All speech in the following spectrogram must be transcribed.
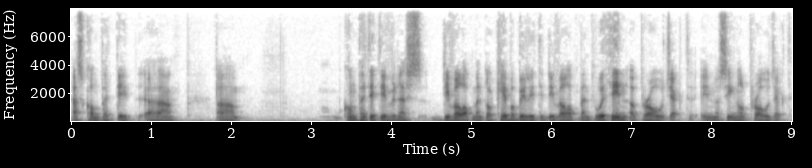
as competitive um, competitiveness development or capability development within a project, in a single project,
